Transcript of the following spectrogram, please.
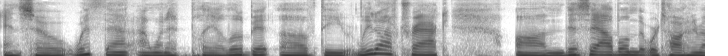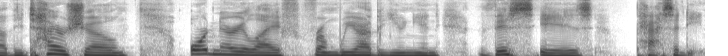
And so, with that, I want to play a little bit of the leadoff track on this album that we're talking about the entire show Ordinary Life from We Are the Union. This is Pasadena.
